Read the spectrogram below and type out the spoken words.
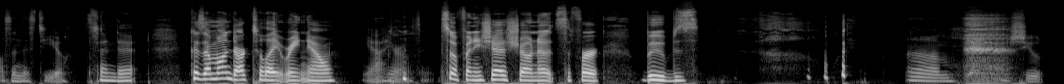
I'll send this to you. Send it because I'm on Dark to Light right now. Yeah, here I'll send it. It's so funny. She has show notes for boobs. Um, oh, shoot,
